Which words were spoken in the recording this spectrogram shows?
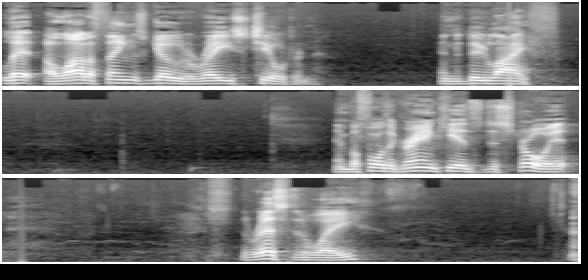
let a lot of things go to raise children and to do life. And before the grandkids destroy it, the rest of the way,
